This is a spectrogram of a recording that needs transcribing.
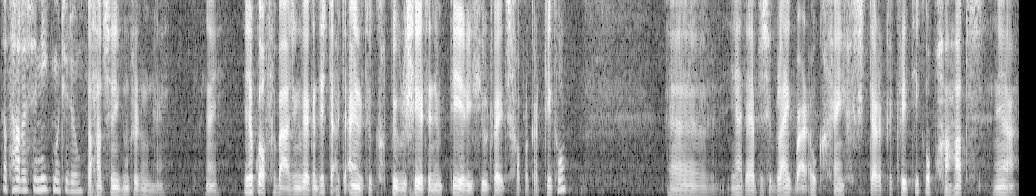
Dat hadden ze niet moeten doen. Dat hadden ze niet moeten doen, nee. nee. Is ook wel verbazingwekkend. Het is uiteindelijk natuurlijk gepubliceerd in een peer-reviewed wetenschappelijk artikel. Uh, ja, daar hebben ze blijkbaar ook geen sterke kritiek op gehad. Ja.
